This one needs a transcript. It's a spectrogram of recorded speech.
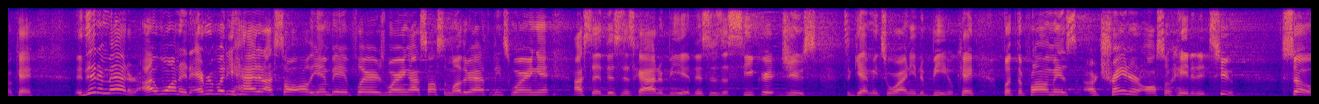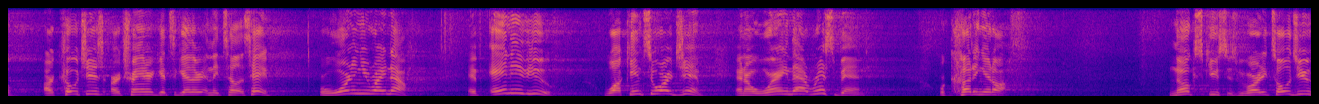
okay? It didn't matter. I wanted, everybody had it. I saw all the NBA players wearing it. I saw some other athletes wearing it. I said, this has got to be it. This is a secret juice to get me to where I need to be, okay? But the problem is, our trainer also hated it too. So, our coaches, our trainer get together and they tell us, hey, we're warning you right now. If any of you walk into our gym and are wearing that wristband, we're cutting it off. No excuses. We've already told you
